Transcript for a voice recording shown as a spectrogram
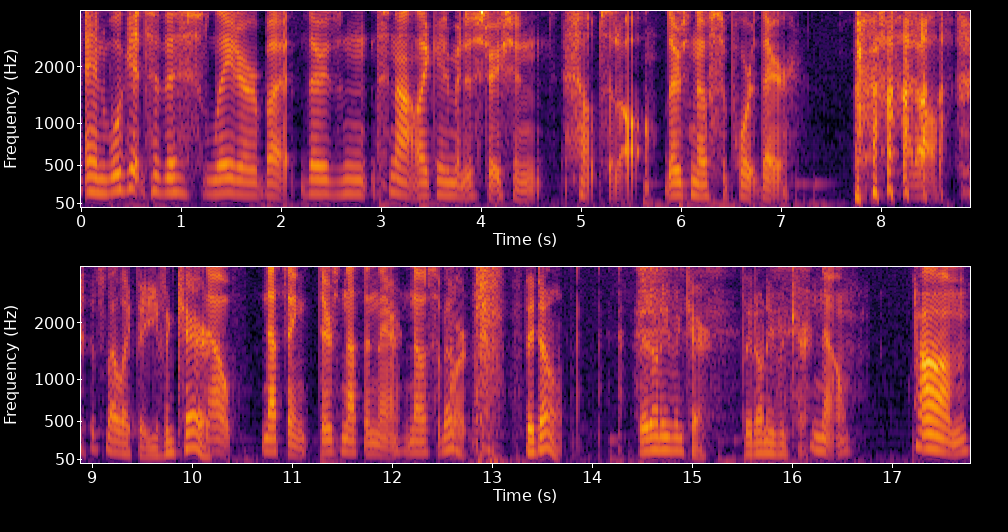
And we'll get to this later, but there's n- it's not like administration helps at all. There's no support there at all. it's not like they even care No, nothing. There's nothing there. No support. they don't they don't even care they don't even care No. Um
